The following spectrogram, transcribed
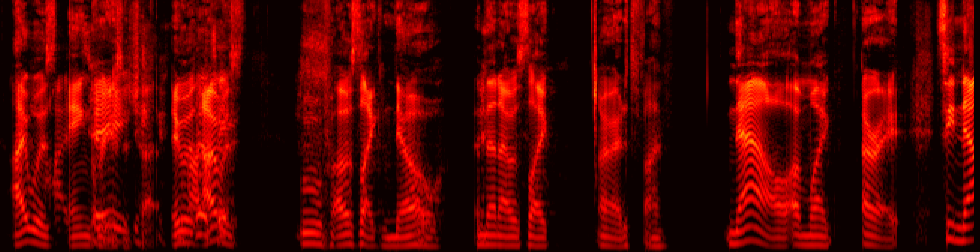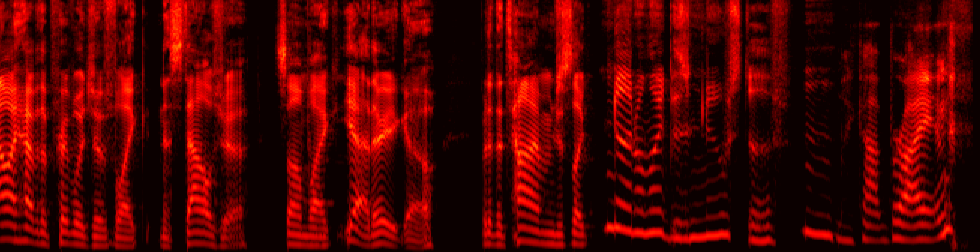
I was Hot angry as a child. It was. Hot I take. was. Ooh, I was like, no. And then I was like, all right, it's fine. Now I'm like, all right. See, now I have the privilege of like nostalgia. So I'm like, yeah, there you go. But at the time, I'm just like, no, I don't like this new stuff. Mm. Oh my god, Brian.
